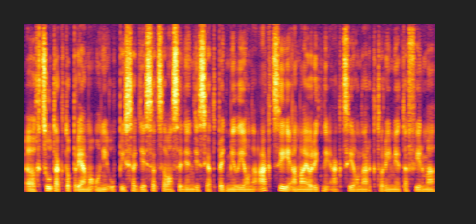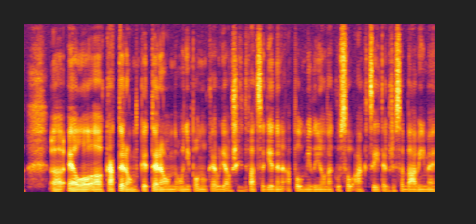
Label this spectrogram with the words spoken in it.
Chcú takto priamo oni upísať 10,75 milióna akcií a majoritný akcionár, ktorým je tá firma L. Cateron, Cateron, oni ponúkajú ďalších 21,5 milióna kusov akcií, takže sa bavíme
